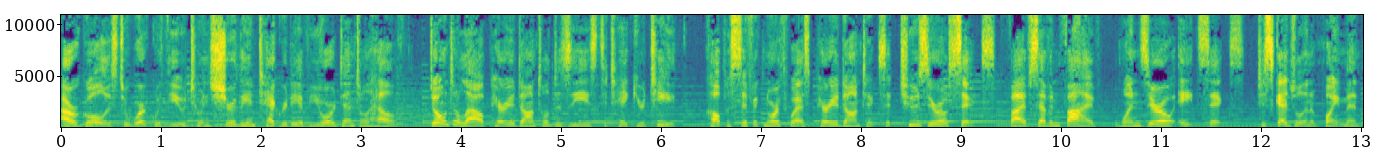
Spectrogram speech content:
Our goal is to work with you to ensure the integrity of your dental health. Don't allow periodontal disease to take your teeth. Call Pacific Northwest Periodontics at 206 575 1086 to schedule an appointment.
